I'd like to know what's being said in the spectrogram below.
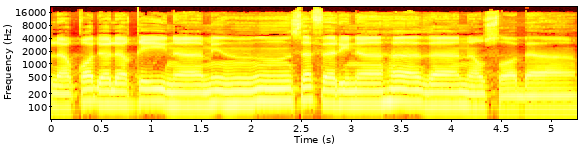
لقد لقينا من سفرنا هذا نصبا.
